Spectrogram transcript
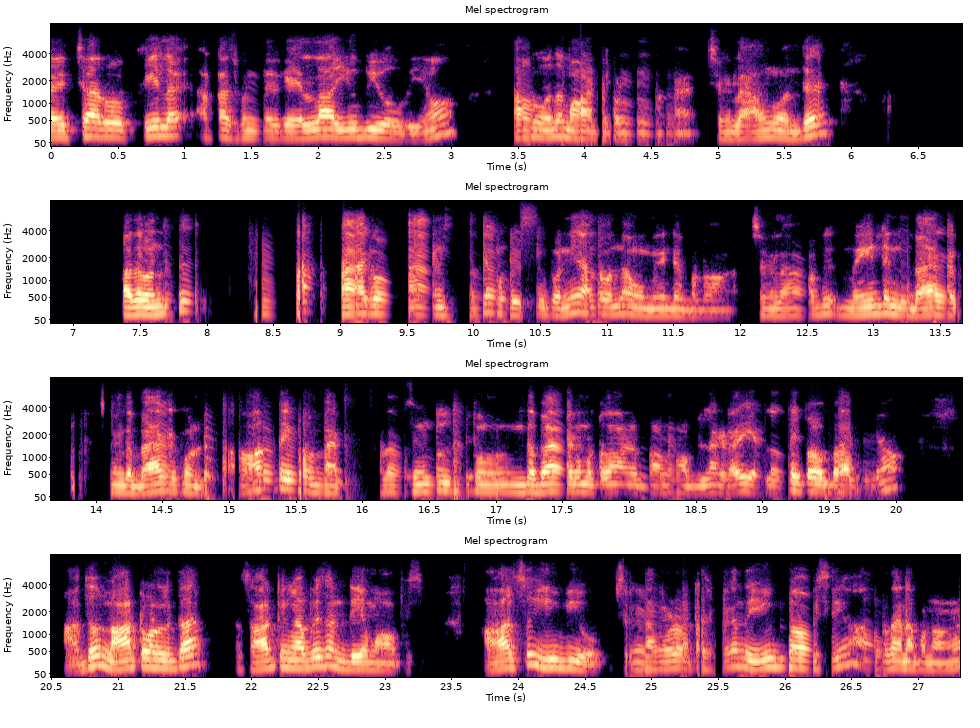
ஹெச்ஆர்ஓ கீழே அட்டாச் பண்ணிருக்க எல்லா யூபிஓவையும் அவங்க வந்து மானிட்டர் பண்ணுவாங்க. சரிங்களா? அவங்க வந்து அதை வந்து பேக் ரிசீவ் பண்ணி அதை வந்து அவங்க மெயின்டைன் பண்ணுவாங்க. சரிங்களா? மெயின்டைன் பேக் அக்கௌண்ட் இந்த bag account all type of bag அதாவது சிங்கிள் டைப் இந்த பேக் மட்டும் தான் பண்ணணும். அப்படிலாம் கிடையாது. எல்லா டைப் ஆஃப் பேக்கையும் அதுவும் நாட் ஓன்லி தான் starting office and DM office also UBO சரிங்களா? அவங்களோட அட்டாச் பண்ணி அந்த யூபிஓ ஆஃபீஸையும் அவங்க தான் என்ன பண்ணுவாங்க?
